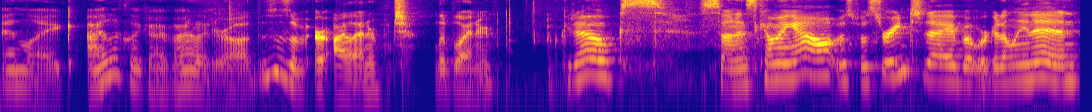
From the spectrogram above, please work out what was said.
And like, I look like I have eyeliner on. This is a, or eyeliner, lip liner. Okie dokes. Sun is coming out. It was supposed to rain today, but we're gonna lean in.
